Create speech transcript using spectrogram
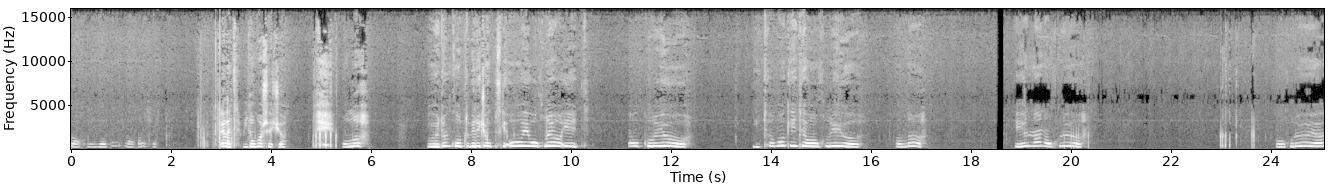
rahatlıyım gördünüz mü arkadaşlar? Evet video boş geçiyor. Allah. Ödüm koptu. Biri çok biski. Oy okluyor it. Okluyor. İte bak ite okluyor. Allah. İyi lan okluyor. Okluyor ya.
